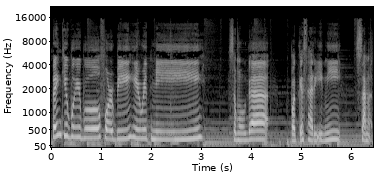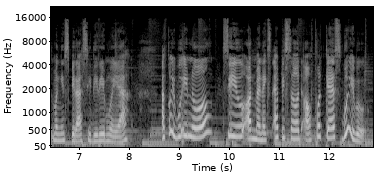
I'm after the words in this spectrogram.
Thank you Bu Ibu for being here with me. Semoga podcast hari ini sangat menginspirasi dirimu ya. Aku Ibu Inung. See you on my next episode of podcast Bu Ibu.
